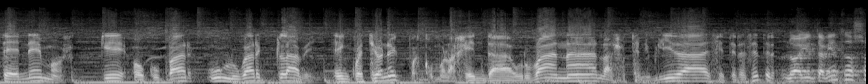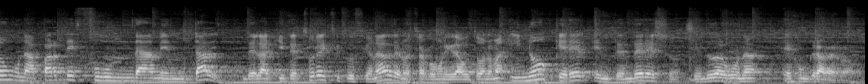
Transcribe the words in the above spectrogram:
Tenemos que ocupar un lugar clave en cuestiones pues, como la agenda urbana, la sostenibilidad, etcétera, etcétera. Los ayuntamientos son una parte fundamental de la arquitectura institucional de nuestra comunidad autónoma y no querer entender eso, sin duda alguna, es un grave error.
